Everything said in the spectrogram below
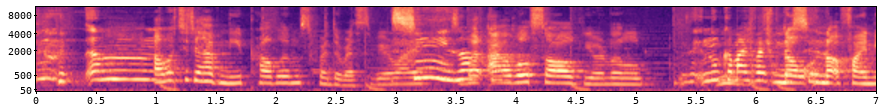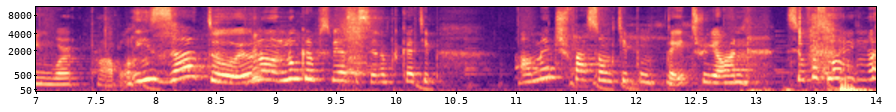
Hum, I want you to have knee problems for the rest of your life. Sim, exato. But I will solve your little nunca mais vais poder no not finding work problem. Exato! Eu não- nunca percebi essa cena porque é tipo. Ao menos façam tipo um Patreon. Se eu fosse uma, uma-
